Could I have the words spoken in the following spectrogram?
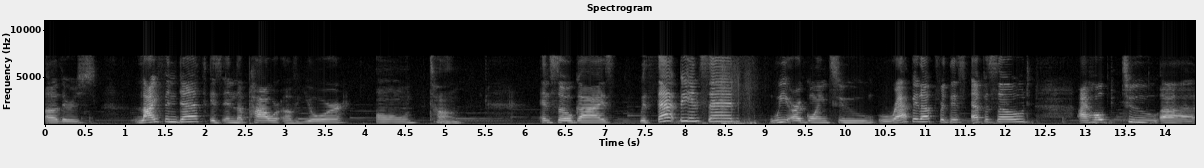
others. Life and death is in the power of your own tongue. And so, guys, with that being said, we are going to wrap it up for this episode. I hope to uh,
